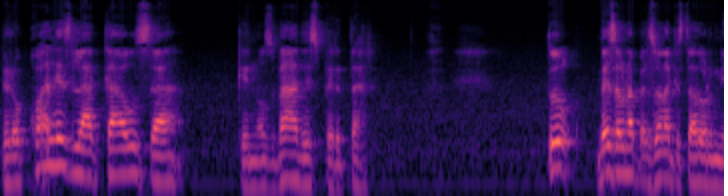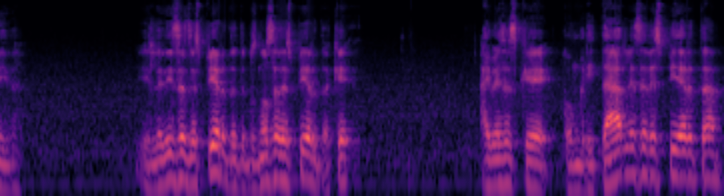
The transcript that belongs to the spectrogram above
Pero ¿cuál es la causa que nos va a despertar? Tú ves a una persona que está dormida y le dices despiértate, pues no se despierta. ¿Qué? Hay veces que con gritarle se despierta,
